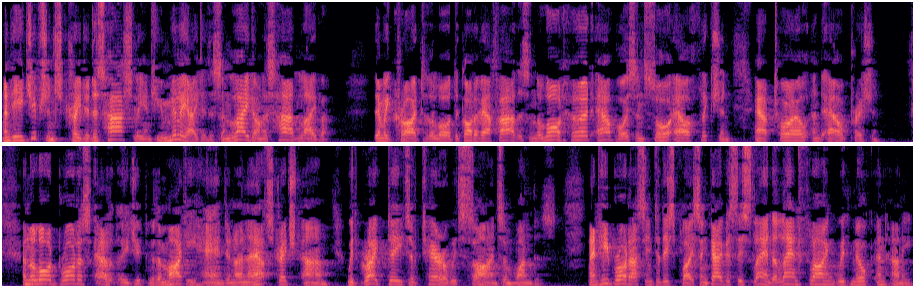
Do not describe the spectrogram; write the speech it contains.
And the Egyptians treated us harshly and humiliated us and laid on us hard labour. Then we cried to the Lord, the God of our fathers, and the Lord heard our voice and saw our affliction, our toil, and our oppression. And the Lord brought us out of Egypt with a mighty hand and an outstretched arm, with great deeds of terror, with signs and wonders. And he brought us into this place and gave us this land, a land flowing with milk and honey.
